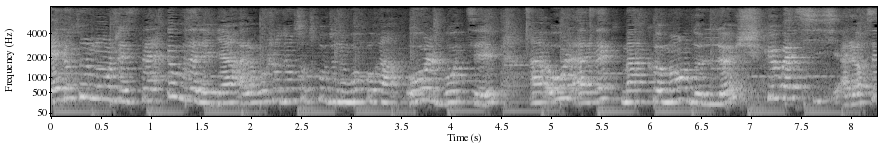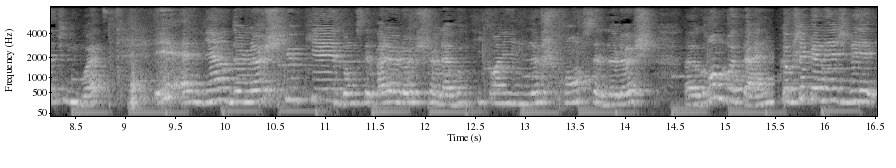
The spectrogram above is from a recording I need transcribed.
Hello tout le monde, j'espère que vous allez bien. Alors aujourd'hui on se retrouve de nouveau pour un haul beauté, un haul avec ma commande Lush que voici. Alors c'est une boîte et elle vient de Lush UK, donc c'est pas le Lush, la boutique en ligne Lush France, c'est de Lush euh, Grande-Bretagne. Comme chaque année je vais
